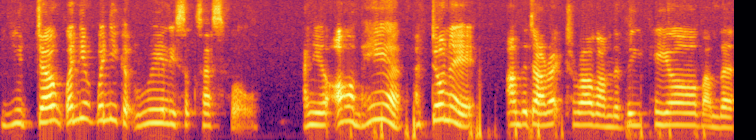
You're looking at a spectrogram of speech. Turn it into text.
you don't when you when you get really successful and you're oh I'm here, I've done it, I'm the director of, I'm the VP of, I'm the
